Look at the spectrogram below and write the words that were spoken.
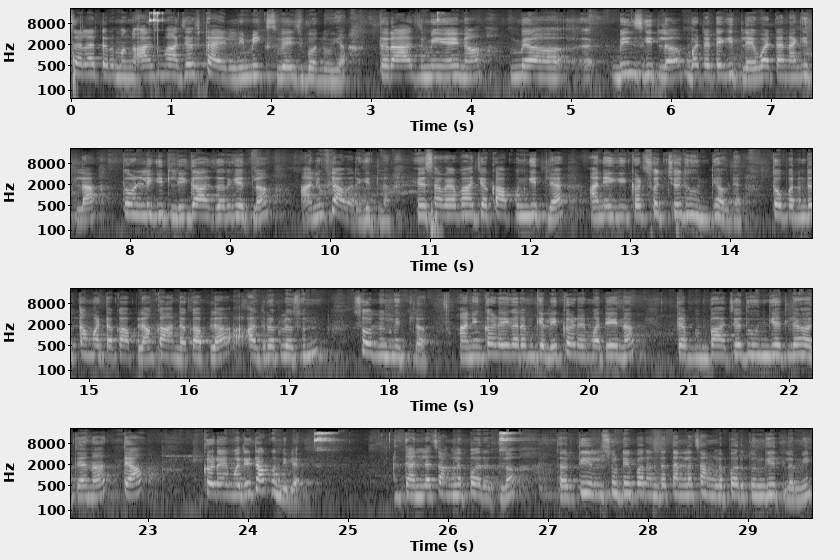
चला तर मग आज माझ्या स्टाईलनी मिक्स व्हेज बनवूया. तर आज मी आहे ना बीन्स घेतलं बटाटे घेतले वाटाणा घेतला तोंडली घेतली गाजर घेतलं आणि फ्लावर घेतला. हे सगळ्या भाज्या कापून घेतल्या आणि एकीकडे स्वच्छ धुवून ठेवल्या. तोपर्यंत टमाटा कापला कांदा कापला अद्रक लसूण सोलून घेतलं. आणि कढई गरम केली. कढईमध्ये ना त्या भाज्या धुवून घेतल्या होत्या ना त्या कढईमध्ये टाकून दिल्या. त्यांना चांगलं परतलं तर तेल सुटेपर्यंत त्यांना चांगलं परतून घेतलं मी.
